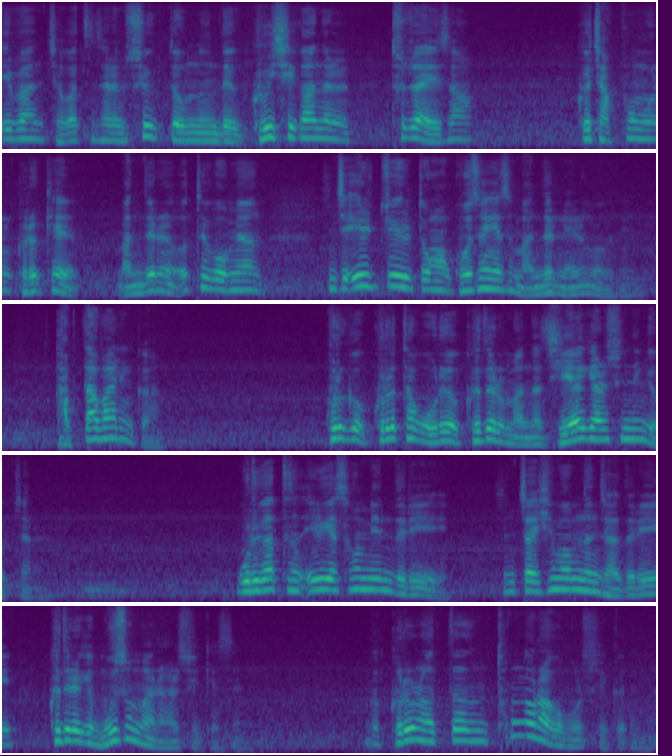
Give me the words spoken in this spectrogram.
일반 저 같은 사람이 수익도 없는데 그 시간을 투자해서 그 작품을 그렇게 만드는 어떻게 보면 진짜 일주일 동안 고생해서 만들어내는 거거든요. 답답하니까. 그리고 그렇다고 우리가 그들을 만나서 이야기할 수 있는 게 없잖아요. 우리 같은 일개 서민들이 진짜 힘없는 자들이 그들에게 무슨 말을 할 수 있겠어요. 그러니까 그런 어떤 통로라고 볼 수 있거든요.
